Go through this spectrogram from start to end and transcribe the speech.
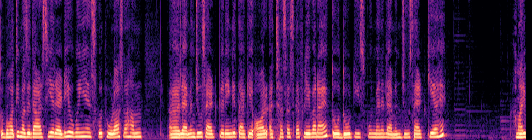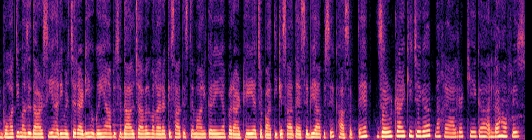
तो बहुत ही मज़ेदार सी ये रेडी हो गई हैं। इसको थोड़ा सा हम लेमन जूस ऐड करेंगे ताकि और अच्छा सा इसका फ्लेवर आए। तो दो टीस्पून मैंने लेमन जूस ऐड किया है। हमारी बहुत ही मज़ेदार सी हरी मिर्चें रेडी हो गई हैं। आप इसे दाल, चावल वगैरह के साथ इस्तेमाल करें या पराठे या चपाती के साथ, ऐसे भी आप इसे खा सकते हैं। ज़रूर ट्राई कीजिएगा, अपना ख्याल रखिएगा। अल्लाह हाफिज़।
